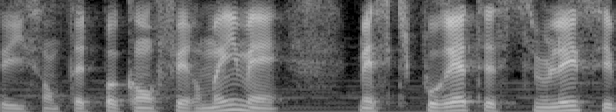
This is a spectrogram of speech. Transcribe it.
ils sont peut-être pas confirmés, mais, mais ce qui pourrait te stimuler, c'est-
